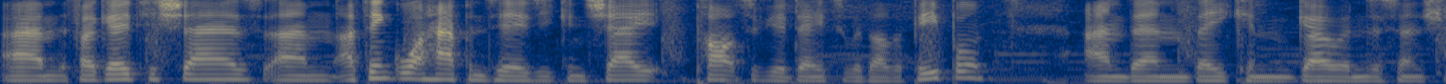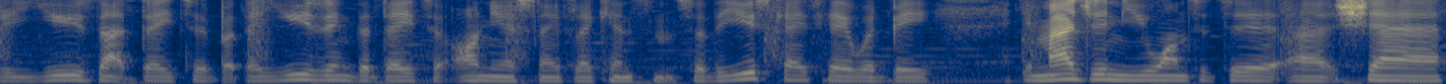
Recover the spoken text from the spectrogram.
Um, if I go to shares, um, I think what happens here is you can share parts of your data with other people and then they can go and essentially use that data, but they're using the data on your Snowflake instance. So the use case here would be, imagine you wanted to uh, share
